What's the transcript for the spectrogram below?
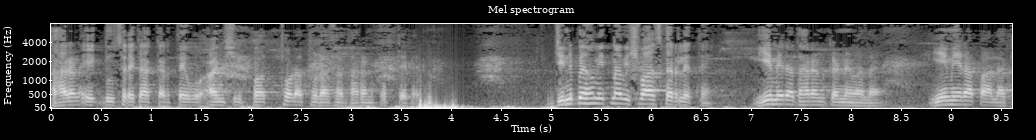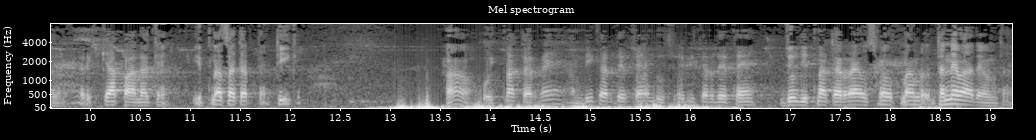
धारण एक दूसरे का करते वो आंशिक बहुत थोड़ा थोड़ा सा धारण करते रहते जिन पे हम इतना विश्वास कर लेते हैं, ये मेरा धारण करने वाला है, ये मेरा पालक है। अरे, क्या पालक है? इतना सा करते हैं, ठीक है। हाँ वो इतना कर रहे हैं, हम भी कर देते हैं, दूसरे भी कर देते हैं, जो जितना कर रहा है उसमें उतना धन्यवाद है उनका।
